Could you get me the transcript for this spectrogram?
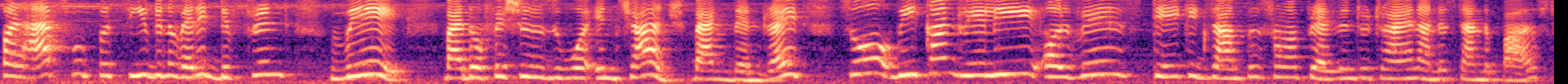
perhaps were perceived in a very different way by the officials who were in charge back then, right? So we can't really always take examples from our present to try and understand the past.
